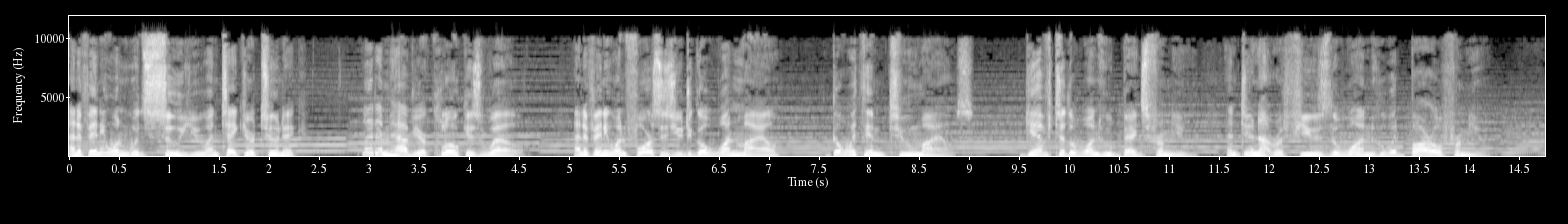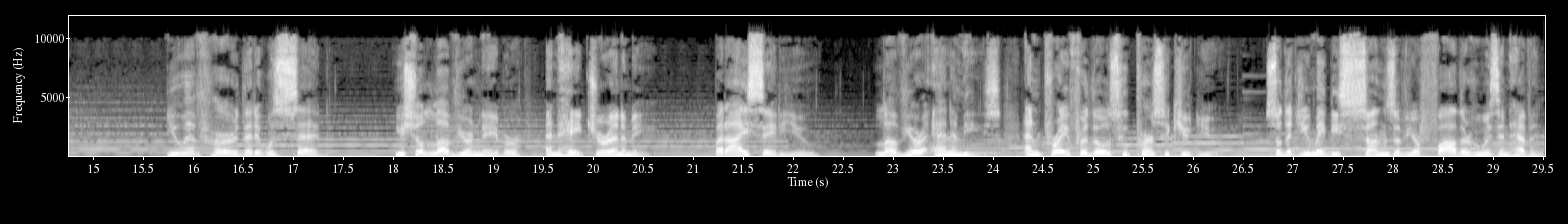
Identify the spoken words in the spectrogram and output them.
And if anyone would sue you and take your tunic, let him have your cloak as well. And if anyone forces you to go one mile, go with him two miles. Give to the one who begs from you, and do not refuse the one who would borrow from you. You have heard that it was said, You shall love your neighbor and hate your enemy. But I say to you, Love your enemies and pray for those who persecute you, so that you may be sons of your Father who is in heaven.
